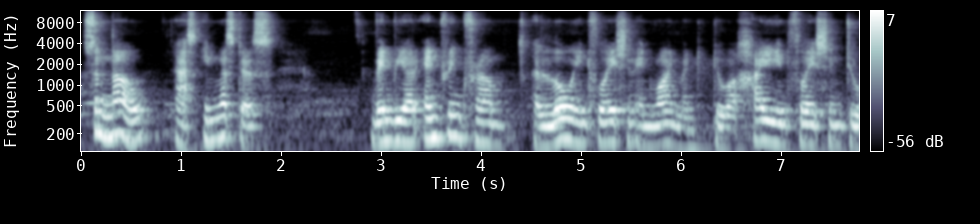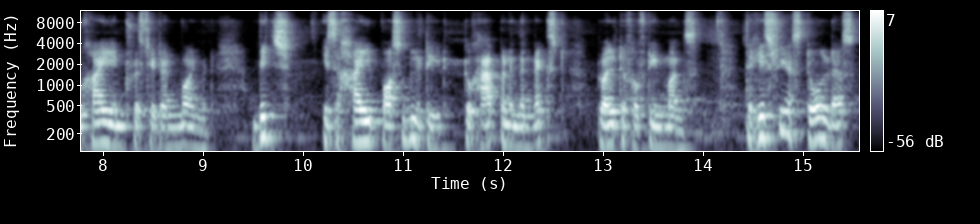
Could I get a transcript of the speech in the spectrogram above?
So now as investors, when we are entering from a low inflation environment to a high inflation to high interest rate environment, which is a high possibility to happen in the next 12 to 15 months. The history has told us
